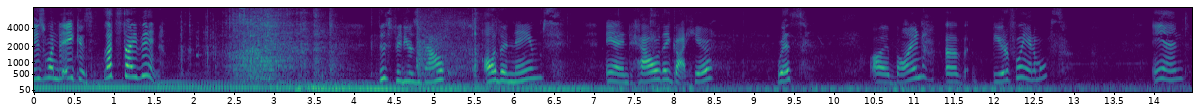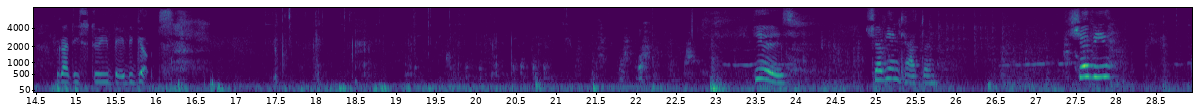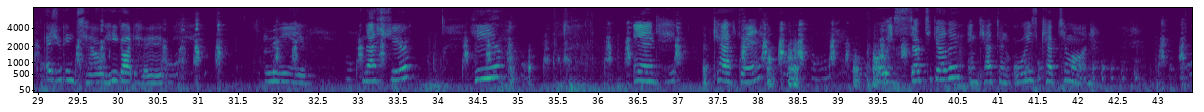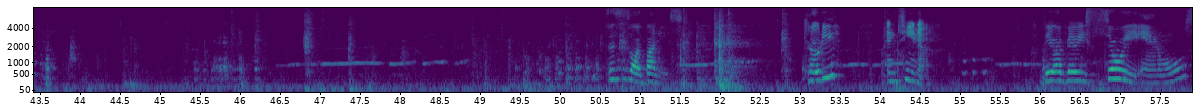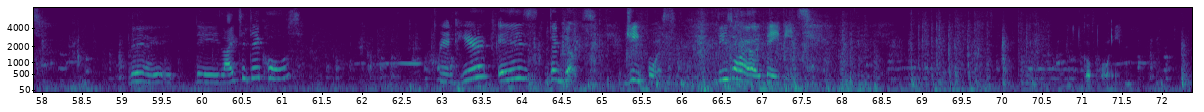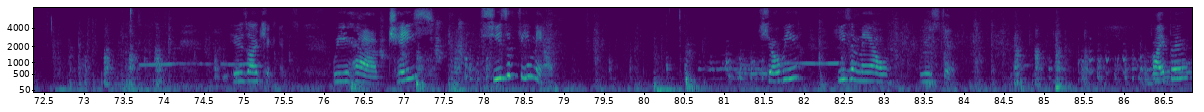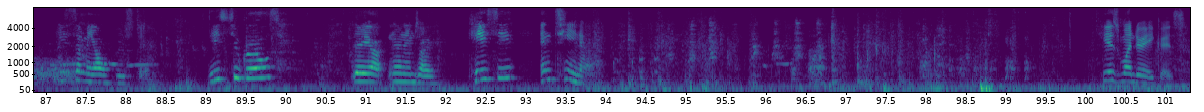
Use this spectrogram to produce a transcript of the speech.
Here's Wonder Acres. Let's dive in. This video is about all the names and how they got here with a barn of beautiful animals. And we got these three baby goats. Here is Chevy and Catherine. Chevy, as you can tell, he got hurt maybe last year. He and Catherine always stuck together and Catherine always kept him on. This is our bunnies. Cody and Tina. They are very silly animals. They, they like to dig holes. And here is the goats, G-Force. These are our babies. Good boy. Here's our chickens. We have Chase. She's a female. Shelby, he's a male rooster. Viper, he's a male rooster. These two girls, they are, their names are Casey and Tina. Here's Wonder Acres.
